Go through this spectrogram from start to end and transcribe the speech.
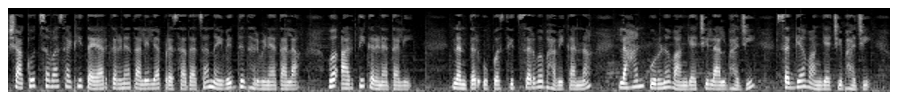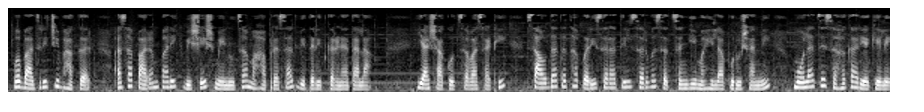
शाकोत्सवासाठी तयार करण्यात आलेल्या प्रसादाचा नैवेद्य धरविण्यात आला व आरती करण्यात आली. नंतर उपस्थित सर्व भाविकांना लहान पूर्ण वांग्याची लाल भाजी सगळ्या वांग्याची भाजी व बाजरीची भाकर असा पारंपरिक विशेष मेनूचा महाप्रसाद वितरित करण्यात आला. या शाकोत्सवासाठी सावदा तथा परिसरातील सर्व सत्संगी महिला पुरुषांनी मोलाचे सहकार्य केले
